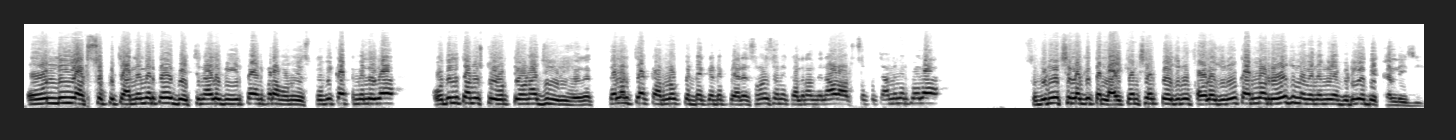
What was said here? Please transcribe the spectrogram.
ਓਨਲੀ 895 ਰੁਪਏ ਵੇਚਣ ਵਾਲੇ ਵੀਰ ਭੈਣ ਭਰਾਵਾਂ ਨੂੰ ਇਸ ਤੋਂ ਵੀ ਘੱਟ ਮਿਲੇਗਾ। ਉਹਦੇ ਲਈ ਤੁਹਾਨੂੰ ਸਟੋਰ ਤੇ ਆਉਣਾ ਜ਼ਰੂਰੀ ਹੋਏਗਾ। ਕਲਰ ਚੈੱਕ ਕਰ ਲਓ, ਕਿੱਡੇ ਕਿੱਡੇ ਪਿਆਰੇ ਸੋਹਣੇ ਸੋਹਣੇ ਕਲਰਾਂ ਦੇ ਨਾਲ 895 ਰੁਪਏ ਦਾ। ਸੋ ਵੀਡੀਓ ਅੱਛੀ ਲੱਗੇ ਤਾਂ ਲਾਈਕ ਐਂਡ ਸ਼ੇਅਰ ਪੇਜ ਨੂੰ ਫੋਲੋ ਜ਼ਰੂਰ ਕਰ ਲਓ। ਰੋਜ਼ ਨਵੇਂ ਨਵੀਆਂ ਵੀਡੀਓ ਦੇਖਣ ਲਈ ਜੀ।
